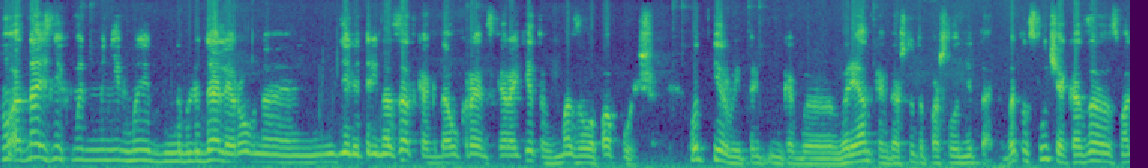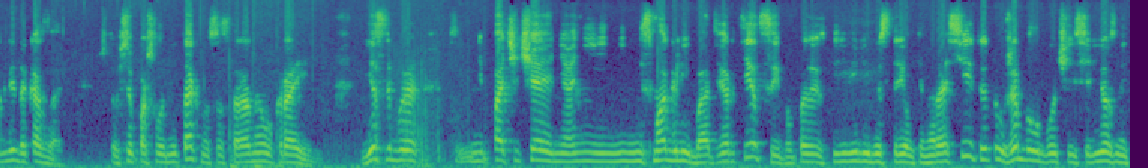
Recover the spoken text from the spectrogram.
Ну, одна из них мы, мы, мы наблюдали ровно недели три назад, когда украинская ракета вмазала по Польше. Вот первый как бы, вариант, когда что-то пошло не так. В этом случае оказалось, смогли доказать, что все пошло не так, но со стороны Украины. Если бы по чечаянию они не смогли бы отвертеться и перевели бы стрелки на Россию, то это уже был бы очень серьезный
